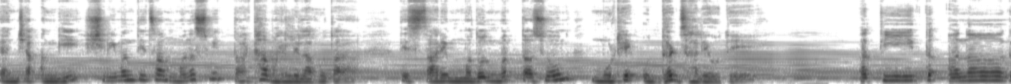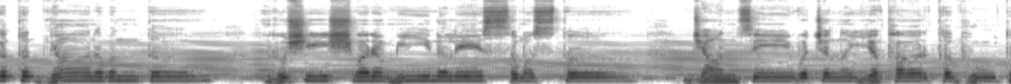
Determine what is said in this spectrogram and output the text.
त्यांच्या अंगी श्रीमंतीचा मनस्वी ताठा भरलेला होता. ते सारे मदोन्मत्त असून मोठे उद्धट झाले होते. अतीत अनागत ज्ञानवंत ऋषीश्वर मीनले समस्त. ज्यांचे वचन यथार्थ भूत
